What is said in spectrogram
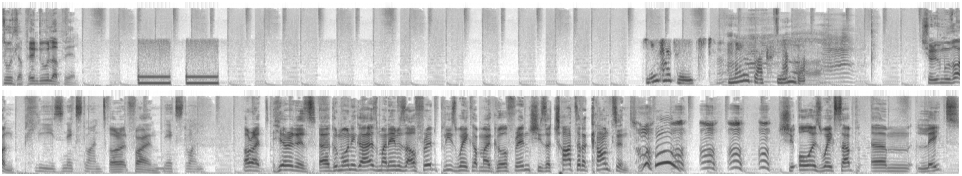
phendula phela You have reached mailbox number. Should we move on? Please, next one. All right, fine. Next one. All right, here it is. Uh, good morning, guys. My name is Alfred. Please wake up my girlfriend. She's a chartered accountant. Woohoo! She always wakes up um, late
